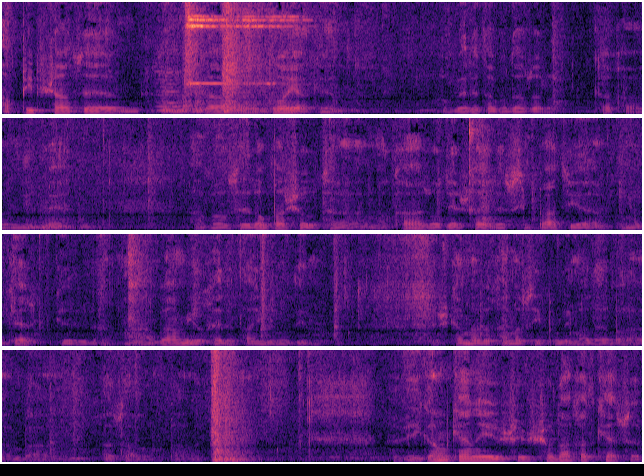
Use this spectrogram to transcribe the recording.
על פי פשט זה מכה גויה, כן? עובדת עבודה זרה, ככה נדמה. אבל זה לא פשוט, המלכה הזאת יש לה איזו סימפתיה, אהבה מיוחדת ליהודים. יש כמה וכמה סיפורים עליה בחז"ל. והיא גם כן, היא שולחת כסף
